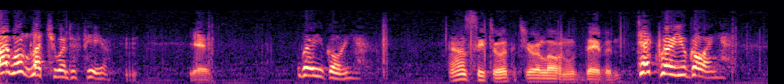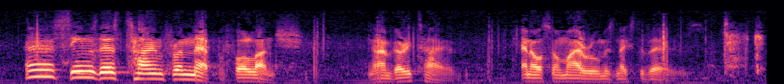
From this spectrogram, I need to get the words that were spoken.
I won't let you interfere. Yes. Where are you going? I'll see to it that you're alone with David. Dick, where are you going? Uh, seems there's time for a nap before lunch. I'm very tired. And also, my room is next to theirs. Dick.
